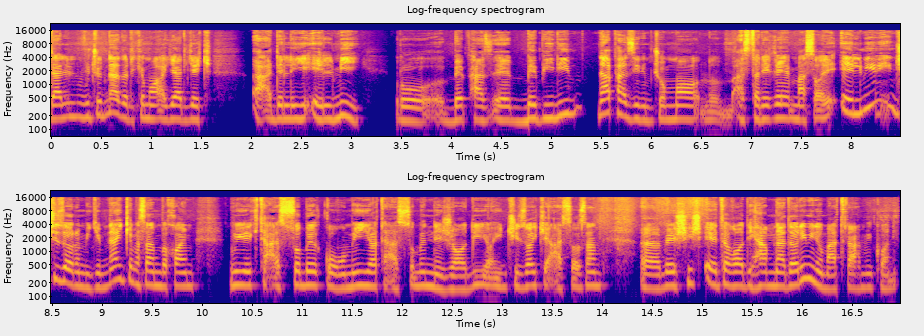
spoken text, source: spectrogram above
دلیل وجود نداره که ما اگر یک ادله علمی رو ببینیم نپذیریم چون ما از طریق مسائل علمی این چیزها رو میگیم. نه اینکه مثلا بخوایم روی یک تعصب قومی یا تعصب نژادی یا این چیزهایی که اساسا بهش هیچ اعتقادی هم نداریم اینو مطرح می‌کنیم.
